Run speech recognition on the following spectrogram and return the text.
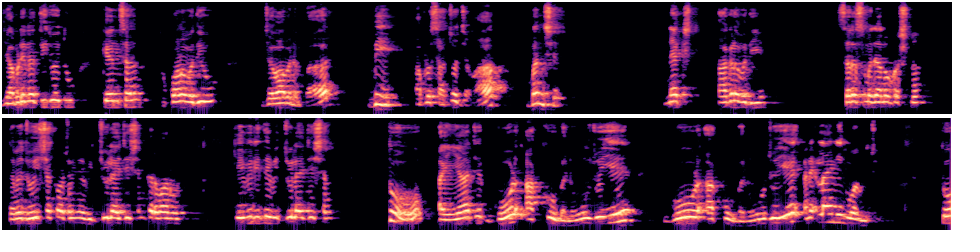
જે આપણે નથી જોઈતું કેન્સલ તો કોણ વધ્યું? જવાબ નંબર બી આપણો સાચો જવાબ બનશે. નેક્સ્ટ આગળ વધીએ. સરસ મજાનો પ્રશ્ન. તમે જોઈ શકો છો અહીંયા વિઝ્યુલાઇઝેશન કરવાનું છે. કેવી રીતે વિઝ્યુલાઇઝેશન તો અહીંયા જે ગોળ આખું બનવું જોઈએ, ગોળ આખું બનવું જોઈએ અને લાઇનિંગ હોવી જોઈએ. તો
